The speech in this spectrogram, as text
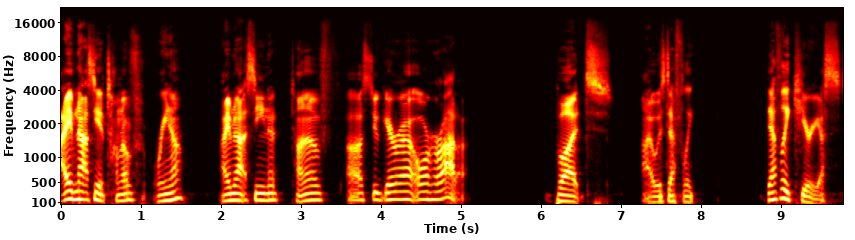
I have not seen a ton of Rina. I have not seen a ton of uh, Sugiura or Harada, but I was definitely, definitely curious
